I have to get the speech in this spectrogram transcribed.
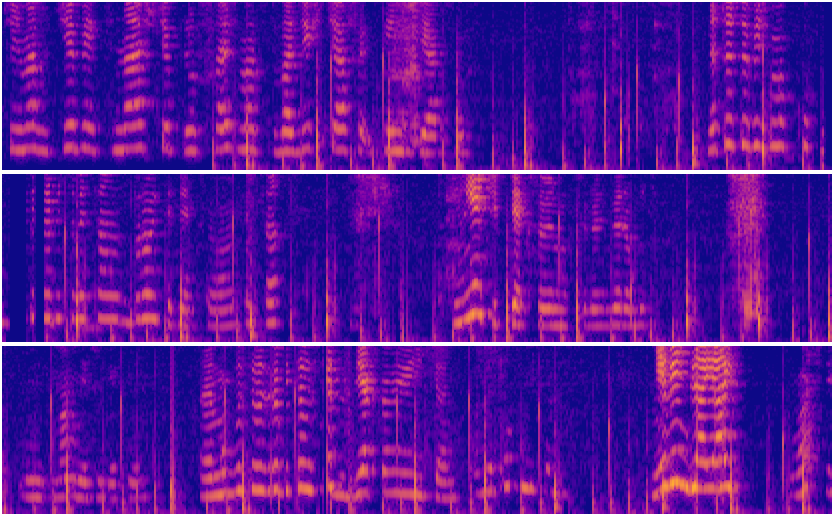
czyli masz 19 plus 6, masz 25 diaksów. No to to byś mógł kupić, zrobić sobie całą zbrojkę diaksową, co? I miecik diaksowy mógł sobie zrobić. Mam jeszcze jakie. Ale mógłby sobie zrobić cały set diaksowy i ten. Ale po co mi teraz? Nie wiem dla jaj! Właśnie,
